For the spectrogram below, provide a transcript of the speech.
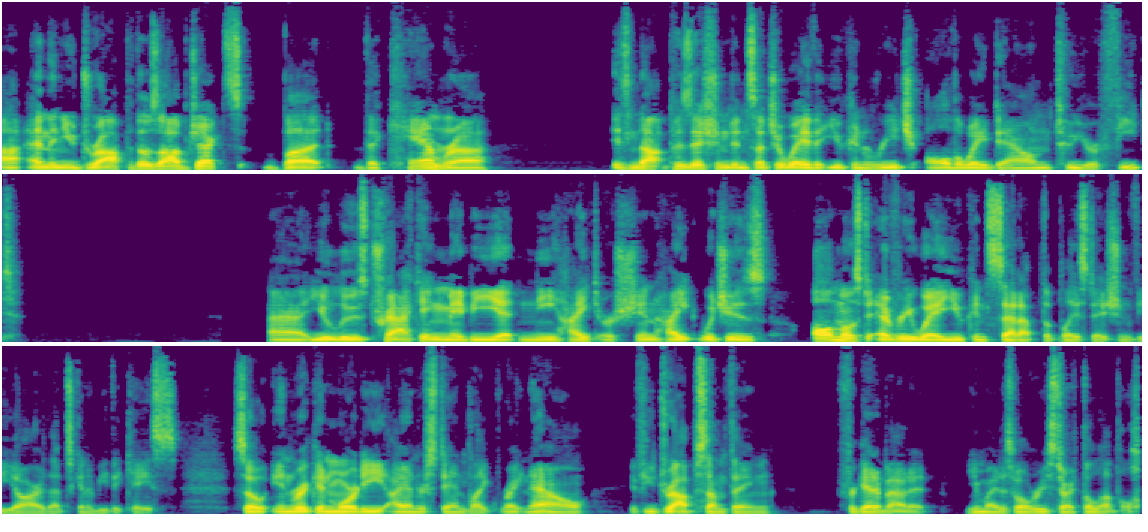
uh, and then you drop those objects, but the camera is not positioned in such a way that you can reach all the way down to your feet. Uh, you lose tracking maybe at knee height or shin height, which is almost every way you can set up the PlayStation VR. That's going to be the case. So in Rick and Morty, I understand like right now, if you drop something, forget about it. You might as well restart the level.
